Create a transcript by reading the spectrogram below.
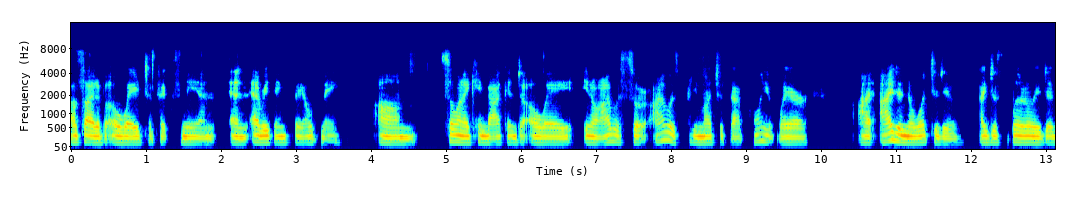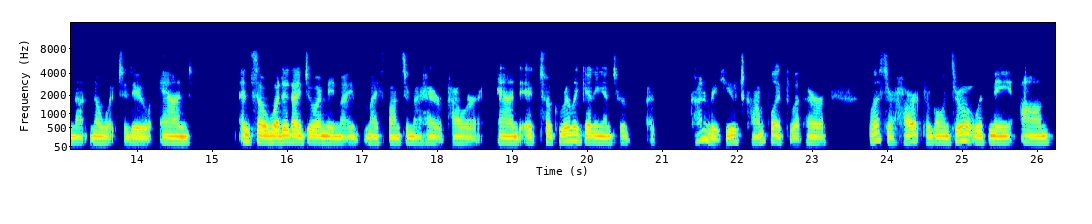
outside of OA to fix me, and and everything failed me. Um, so when I came back into OA, you know, I was so I was pretty much at that point where I I didn't know what to do. I just literally did not know what to do. And and so what did I do? I made my my sponsor my higher power. And it took really getting into a, a kind of a huge conflict with her. Bless her heart for going through it with me. Um,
